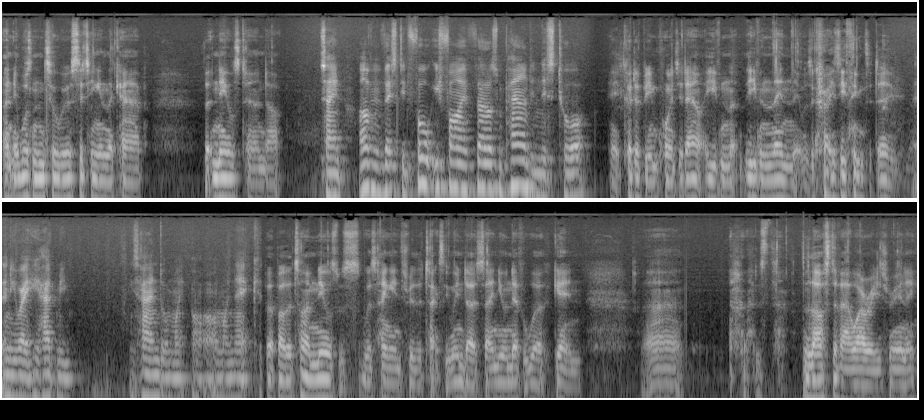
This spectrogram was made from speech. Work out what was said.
and it wasn't until we were sitting in the cab that Nils turned up. Saying, I've invested £45,000 in this tour. It could have been pointed out, even even then, it was a crazy thing to do. Anyway, he had me, his hand on my on my neck. But by the time Nils was, was hanging through the taxi window saying, You'll never work again, uh, it was the last of our worries, really.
